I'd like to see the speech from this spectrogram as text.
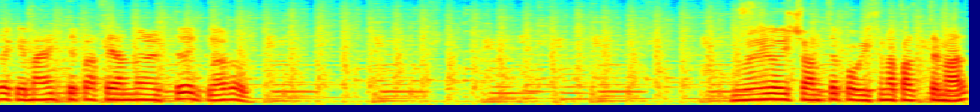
Hombre, que más gente paseando en el tren, claro. No sé si lo he dicho antes porque hice una parte mal.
